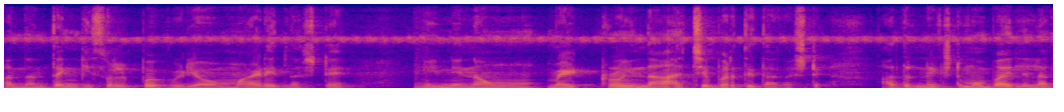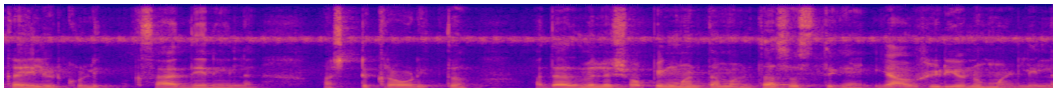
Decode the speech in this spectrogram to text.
ಅದು ನನ್ನ ತಂಗಿ ಸ್ವಲ್ಪ ವಿಡಿಯೋ ಮಾಡಿದ್ನಷ್ಟೇ. ಇನ್ನೇ ನಾವು ಮೆಟ್ರೋಯಿಂದ ಆಚೆ ಬರ್ತಿದ್ದಾಗಷ್ಟೇ. ಅದ್ರ ನೆಕ್ಸ್ಟ್ ಮೊಬೈಲೆಲ್ಲ ಕೈಯಲ್ಲಿ ಹಿಡ್ಕೊಳ್ಳಿಕ್ಕೆ ಸಾಧ್ಯವೇ ಇಲ್ಲ. ಅಷ್ಟು ಕ್ರೌಡ್ ಇತ್ತು. ಅದಾದಮೇಲೆ ಶಾಪಿಂಗ್ ಮಾಡ್ತಾ ಮಾಡ್ತಾ ಸುಸ್ತಿಗೆ ಯಾವ ವಿಡಿಯೋನೂ ಮಾಡಲಿಲ್ಲ.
